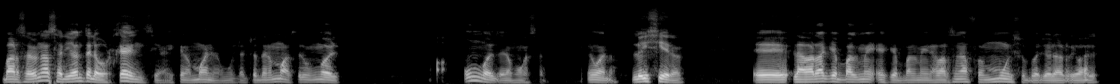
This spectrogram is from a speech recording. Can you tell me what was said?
Barcelona salió ante la urgencia. Dijeron, bueno, muchachos, tenemos que hacer un gol. Un gol tenemos que hacer. Y bueno, lo hicieron. Eh, la verdad que, Palme que Palmeiras, Barcelona fue muy superior al rival,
